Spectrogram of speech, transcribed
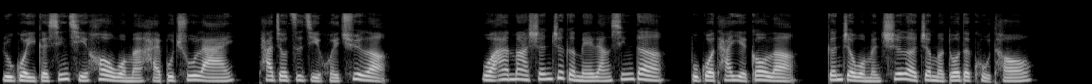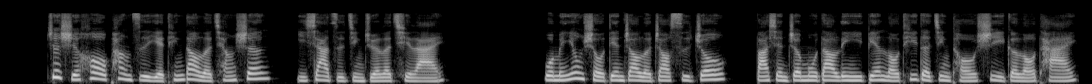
如果一个星期后我们还不出来，他就自己回去了。”我暗骂声：“这个没良心的！”不过他也够了，跟着我们吃了这么多的苦头。这时候，胖子也听到了枪声，一下子警觉了起来。我们用手电照了照四周，发现这墓道另一边楼梯的尽头是一个楼台，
